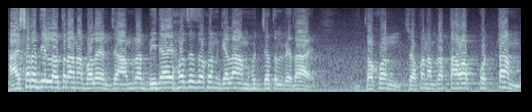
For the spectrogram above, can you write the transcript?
আয়সারাদি আল্লাহ তালানা বলেন যে, আমরা বিদায় হজে যখন গেলাম হজ্জাতুল বেদায়, তখন যখন আমরা তাওয়াপ করতাম,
